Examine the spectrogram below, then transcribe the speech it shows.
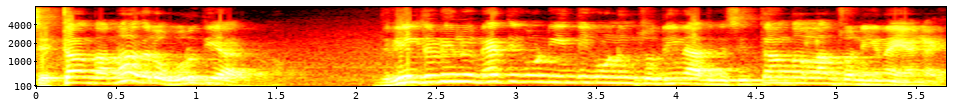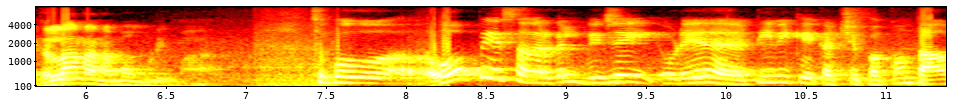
சித்தாந்தம்னா அதுல உறுதியா இருக்கணும். திடீர்னு திடீர்னு நேற்றுக்கு ஒன்று இந்திக்கு ஒன்றுன்னு சொன்னீங்கன்னா அதுக்கு சித்தாந்தம்லாம் சொன்னீங்கன்னா ஏங்க இதெல்லாம் நான் நம்ப முடியுமா? இப்போ ஓபிஎஸ் அவர்கள் விஜய் உடைய டிவிகே கட்சி பக்கம் தாவ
